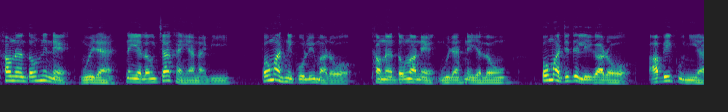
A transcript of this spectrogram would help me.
ထောင်ဒဏ်3နှစ်နဲ့ငွေဒဏ်2ရက်လုံးကြာခံရနိုင်ပြီးပုံမှန်294မှာတော့ထောင်ဒဏ်3လနဲ့ငွေဒဏ်2ရက်လုံးပုံမှန်114ကတော့အားပေးကူညီရာ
